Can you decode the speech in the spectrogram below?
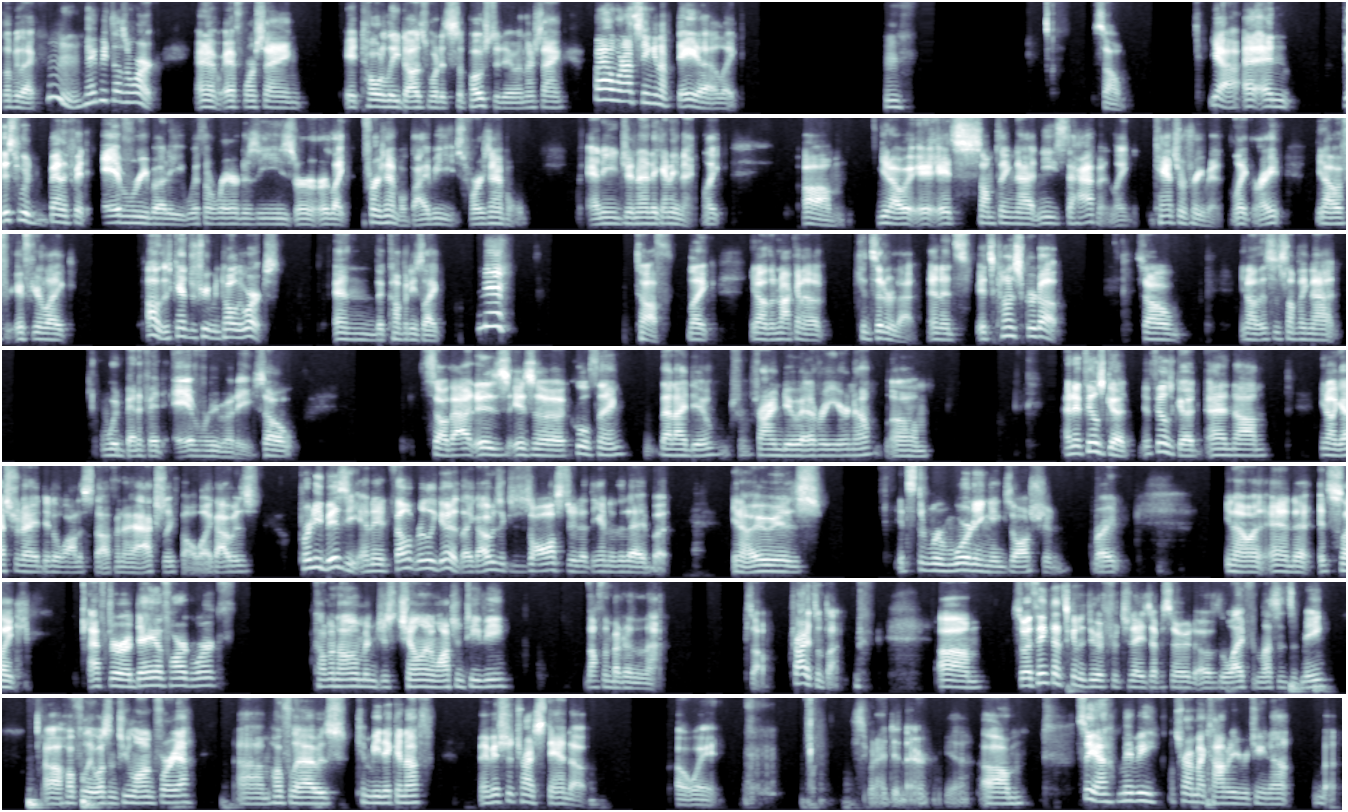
they'll be like hmm maybe it doesn't work and if, if we're saying it totally does what it's supposed to do and they're saying well we're not seeing enough data like hmm. so yeah and this would benefit everybody with a rare disease or, or like for example diabetes for example any genetic anything like um you know it, it's something that needs to happen like cancer treatment like right? You know if, if you're like oh this cancer treatment totally works and the company's like meh. Tough. Like you know they're not gonna consider that and it's it's kind of screwed up. So you know this is something that would benefit everybody. So so that is is a cool thing that I do. Try and do every year now. Um, and it feels good. It feels good. And um, you know, yesterday I did a lot of stuff, and I actually felt like I was pretty busy, and it felt really good. Like I was exhausted at the end of the day, but you know, it was it's the rewarding exhaustion, right? You know, and, and it's like after a day of hard work, coming home and just chilling and watching TV, nothing better than that. So try it sometime. um, so I think that's going to do it for today's episode of the life and lessons of me. Uh, hopefully it wasn't too long for you. Um, hopefully I was comedic enough. Maybe I should try stand up. Oh wait, see what I did there. Yeah. Um. So yeah, maybe I'll try my comedy routine out. But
